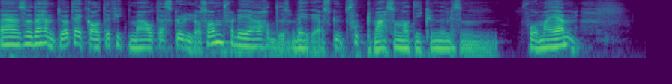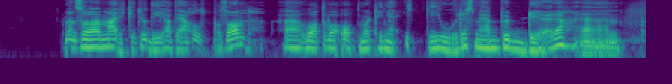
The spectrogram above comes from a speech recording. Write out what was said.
Eh, Så det hendte jo at jeg ikke alltid fikk med meg alt jeg skulle og sånn, fordi jeg hadde veldig, jeg skulle forte meg sånn at de kunne liksom få meg hjem. Men så merket jo de at jeg holdt på sånn, eh, og at det var åpenbart ting jeg ikke gjorde som jeg burde gjøre. Eh,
